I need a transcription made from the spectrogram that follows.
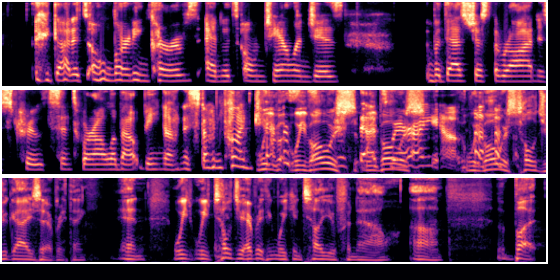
got its own learning curves and its own challenges. But that's just the raw honest truth since we're all about being honest on podcasts. We've, we've always we've always where I am. we've always told you guys everything, and we we've told you everything we can tell you for now. Um, but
